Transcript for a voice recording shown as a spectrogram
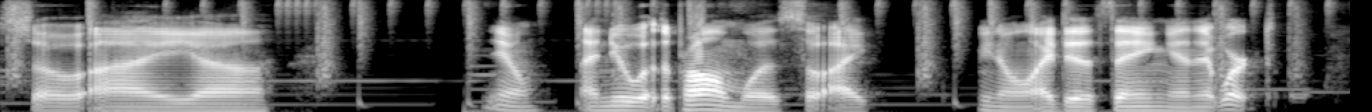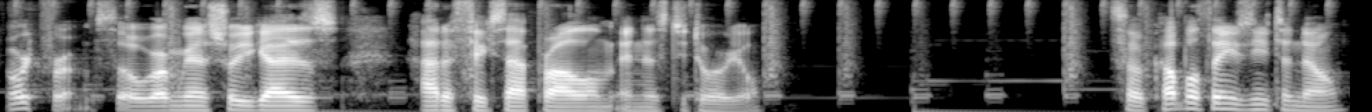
so i uh, you know i knew what the problem was so i you know i did a thing and it worked. It worked for him. So i'm going to show you guys how to fix that problem in this tutorial. So a couple things you need to know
